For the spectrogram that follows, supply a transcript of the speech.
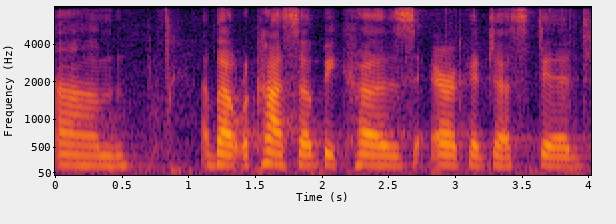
um, about RCASA because Erica just did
